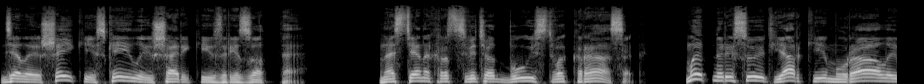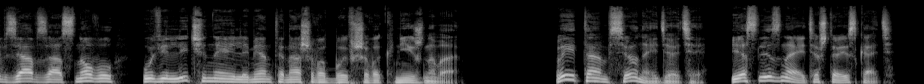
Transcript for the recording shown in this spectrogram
делая шейки, скейлы и шарики из ризотто. На стенах расцветет буйство красок. Мэтт нарисует яркие муралы, взяв за основу увеличенные элементы нашего бывшего книжного. Вы там все найдете, если знаете, что искать.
